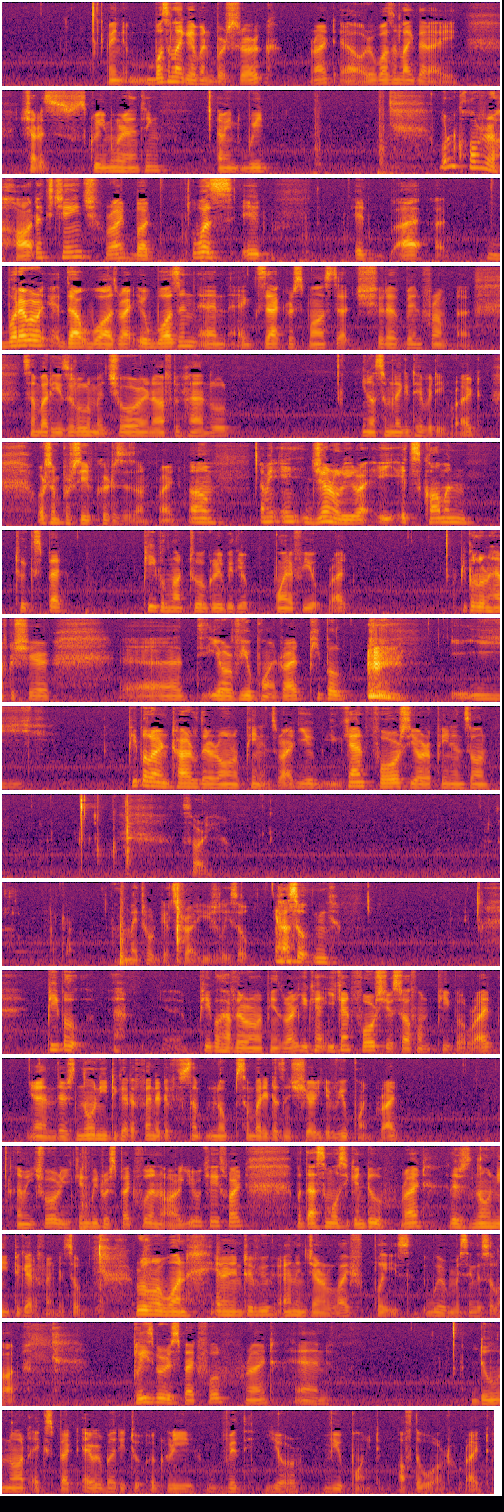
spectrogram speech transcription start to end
I mean, it wasn't like I went berserk, right? Uh, or it wasn't like that I started screaming or anything. I mean, we wouldn't call it a hot exchange, right? But it was it it I, whatever that was, right? It wasn't an exact response that should have been from uh, somebody who's a little mature enough to handle, you know, some negativity, right, or some perceived criticism, right? Um, I mean, generally, right, it's common to expect people not to agree with your point of view, right? People don't have to share uh, your viewpoint, right? People, people are entitled to their own opinions, right? You you can't force your opinions on. Sorry, my throat gets dry usually. So, so mm, people people have their own opinions, right? You can't you can't force yourself on people, right? And there's no need to get offended if some no somebody doesn't share your viewpoint, right? I mean, sure, you can be respectful and argue your case, right? But that's the most you can do, right? There's no need to get offended. So, rule number one in an interview and in general life, please, we're missing this a lot. Please be respectful, right? And do not expect everybody to agree with your viewpoint of the world, right?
